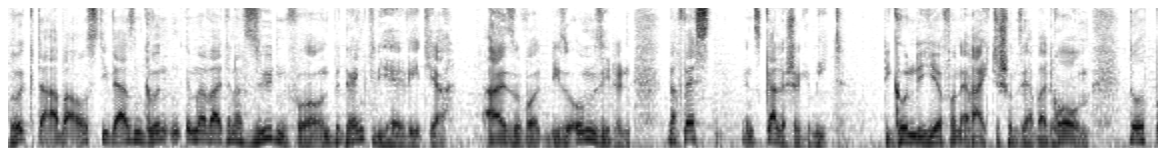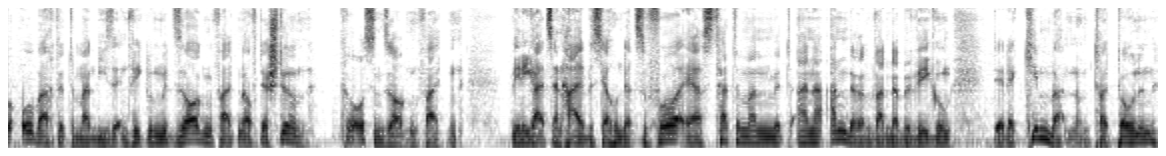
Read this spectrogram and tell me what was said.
rückte aber aus diversen Gründen immer weiter nach Süden vor und bedrängte die Helvetier. Also wollten diese umsiedeln, nach Westen, ins gallische Gebiet. Die Kunde hiervon erreichte schon sehr bald Rom. Dort beobachtete man diese Entwicklung mit Sorgenfalten auf der Stirn. Großen Sorgenfalten. Weniger als ein halbes Jahrhundert zuvor erst hatte man mit einer anderen Wanderbewegung, der der Kimbern und Teutonen,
